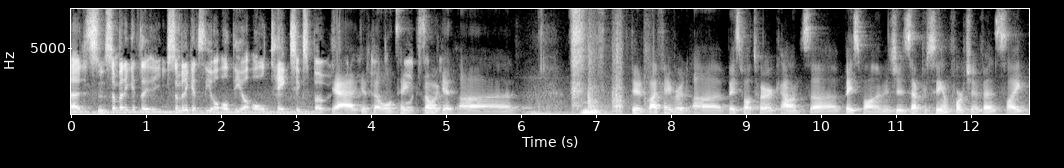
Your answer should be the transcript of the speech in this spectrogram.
Uh, somebody get the somebody gets the old the old takes exposed. Yeah, get the old takes. Someone get uh, dude. My favorite uh, baseball Twitter accounts, uh, baseball images that precede unfortunate events. Like,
